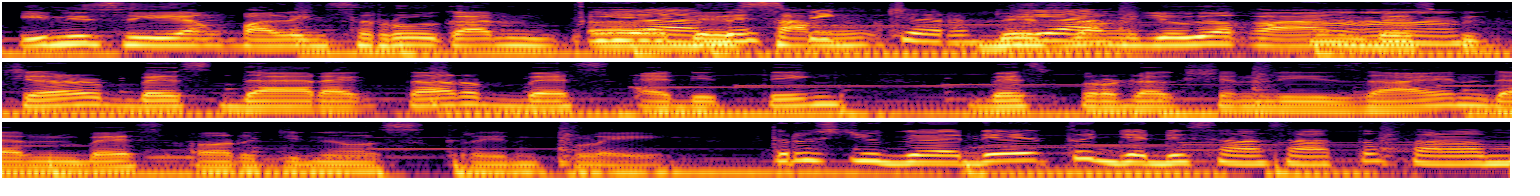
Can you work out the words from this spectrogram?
Ini sih yang paling seru kan eh, Iya, Best Desang Picture. Desang Iya. juga kan Heeh. Best Picture, Best Director, Best Editing, Best Production Design dan Best Original Screenplay. Terus juga dia itu jadi salah satu film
